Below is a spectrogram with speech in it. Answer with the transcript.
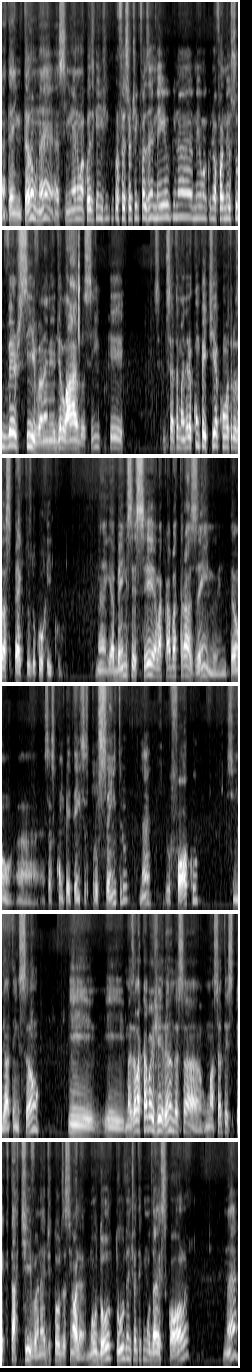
até então, né, assim, era uma coisa que, gente, o professor tinha que fazer meio que na, meio, de uma forma meio subversiva, né, meio de lado, assim, porque, de certa maneira, competia com outros aspectos do currículo. Né, e a BNCC, ela acaba trazendo, então, a, essas competências para o centro, né, o foco, assim, de atenção, e, e, mas ela acaba gerando essa uma certa expectativa, né, de todos assim, olha, mudou tudo, a gente vai ter que mudar a escola, né?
